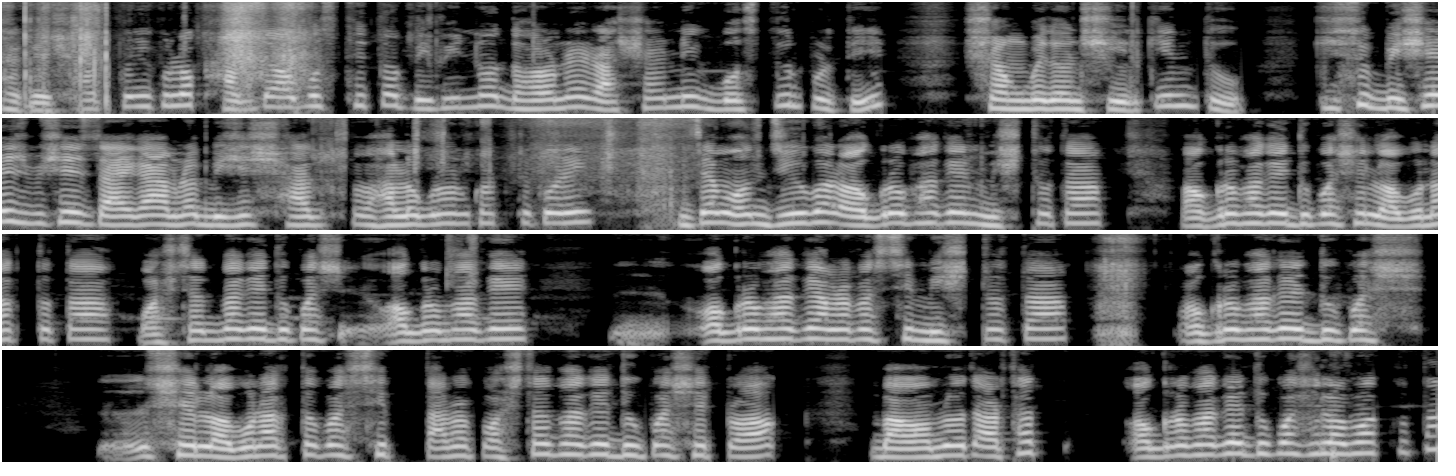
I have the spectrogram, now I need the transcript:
থাকে। সাতকড়িগুলো খাদ্যে অবস্থিত বিভিন্ন ধরনের রাসায়নিক বস্তুর প্রতি সংবেদনশীল। কিন্তু কিছু বিশেষ বিশেষ জায়গায় আমরা বিশেষ স্বাদ ভালো গ্রহণ করতে পারি। যেমন জিহ্বার অগ্রভাগের মিষ্টতা, অগ্রভাগের দুপাশে লবণাক্ততা, পশ্চাৎভাগের দুপাশে অগ্রভাগে অগ্রভাগে আমরা পাচ্ছি মিষ্টতা, অগ্রভাগের দুপাশ সে লবণাক্ত পাচ্ছি, তারপর পশ্চাৎভাগের দুপাশে টক বা অম্লতা, অর্থাৎ অগ্রভাগের দুপাশে লবণাক্ততা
